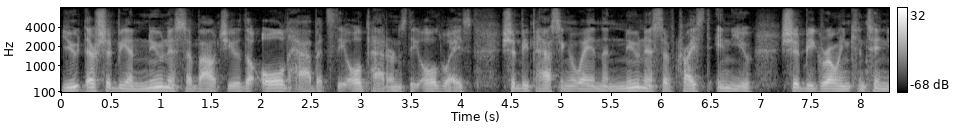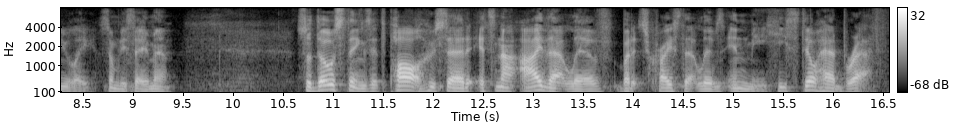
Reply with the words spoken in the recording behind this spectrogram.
You, there should be a newness about you. The old habits, the old patterns, the old ways should be passing away, and the newness of Christ in you should be growing continually. Somebody say amen. So, those things, it's Paul who said, It's not I that live, but it's Christ that lives in me. He still had breath.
